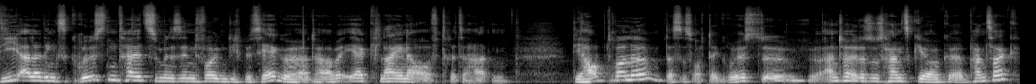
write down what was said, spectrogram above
die allerdings größtenteils, zumindest in den Folgen, die ich bisher gehört habe, eher kleine Auftritte hatten. Die Hauptrolle, das ist auch der größte Anteil, das ist Hans-Georg äh, Panzak,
